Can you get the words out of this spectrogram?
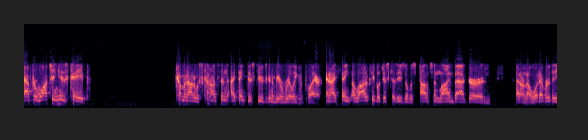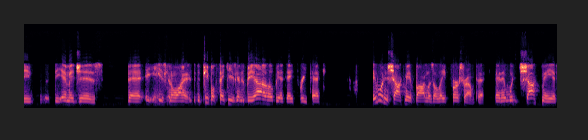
after watching his tape, coming out of Wisconsin, I think this dude's going to be a really good player. And I think a lot of people, just because he's a Wisconsin linebacker and I don't know whatever the the image is, that he's going to want. People think he's going to be oh he'll be a day three pick. It wouldn't shock me if Baun was a late first round pick, and it would shock me if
